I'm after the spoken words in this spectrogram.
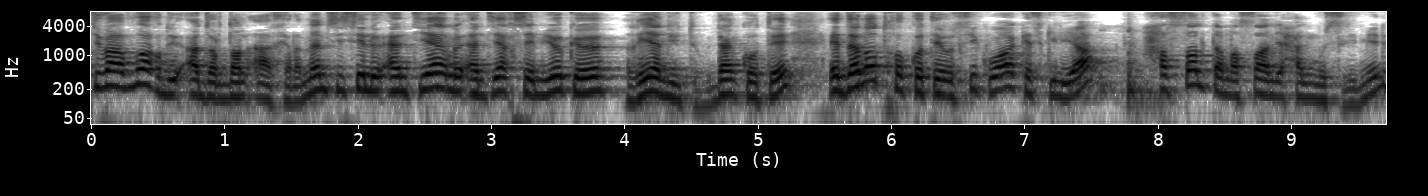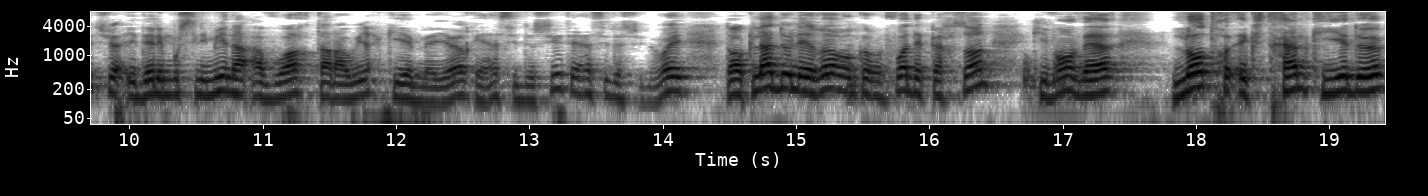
tu vas avoir du adr dans l'akhirah. Même si c'est le un tiers, le un tiers c'est mieux que rien du tout, d'un côté. Et d'un autre côté aussi, quoi Qu'est-ce qu'il y a? Al-muslimin. Tu as aidé les musulmans à avoir tarawih qui est meilleur, et ainsi de suite, et ainsi de suite. Vous voyez? Donc là, de l'erreur, encore une fois, des personnes qui vont vers l'autre extrême qui est de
